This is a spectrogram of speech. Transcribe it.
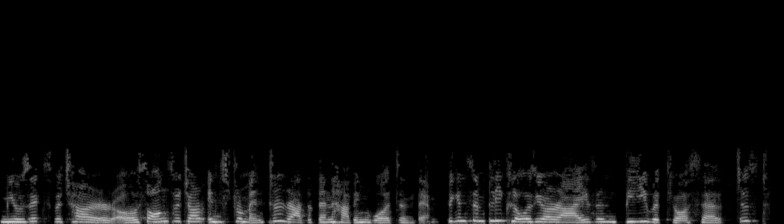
musics which are uh, songs which are instrumental rather than having words in them. You can simply close your eyes and be with yourself. Just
